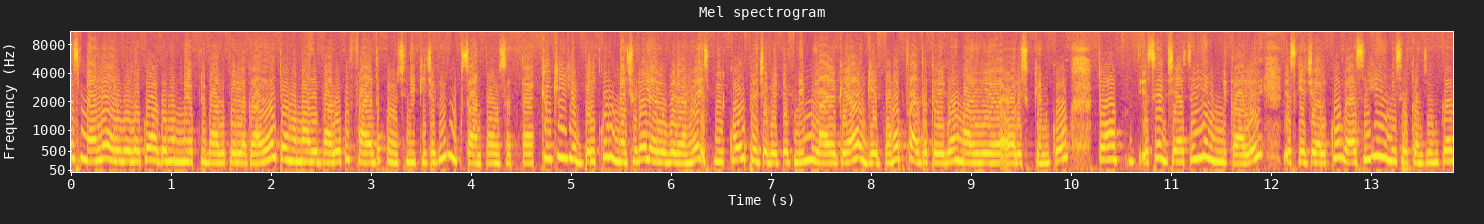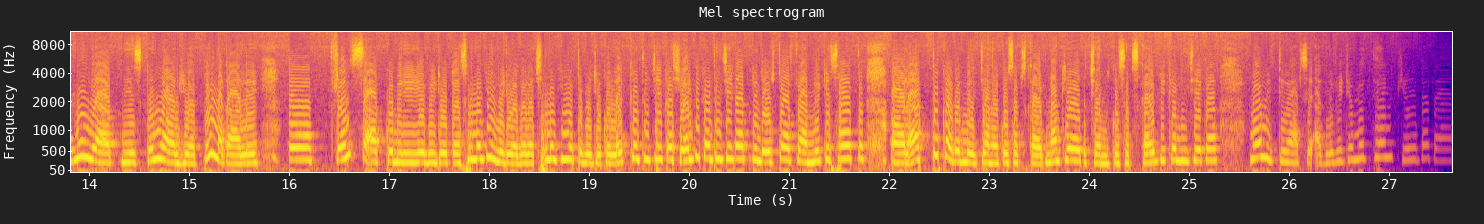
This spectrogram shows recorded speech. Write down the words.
इस मैले एलोवेरा को अगर हमने अपने बालों पर लगाया तो हमारे बालों को फ़ायदा पहुँचने की जगह नुकसान पहुँच सकता है। क्योंकि ये बिल्कुल नेचुरल एलोवेरा है, इसमें कोई प्रिजर्वेटिव नहीं मिलाया गया, ये बहुत फ़ायदा करेगा हमारे और स्किन को। तो इसे जैसे ही हम निकाले, इसके जेल को वैसे ही हम इसे कंज्यूम कर लें या अपनी स्किन और हेयर पर लगा लें। तो फ्रेंड्स आपको मेरी ये वीडियो कैसी लगी? वीडियो अगर अच्छी लगी है तो वीडियो को लाइक कर दीजिएगा शेयर भी कर दीजिएगा अपने दोस्तों और फैमिली के साथ। और अब तक अगर मेरे चैनल को सब्सक्राइब ना किया तो चैनल को सब्सक्राइब भी कर लीजिएगा। मैं मिलती हूँ आपसे अगले वीडियो में। थैंक यू बाय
